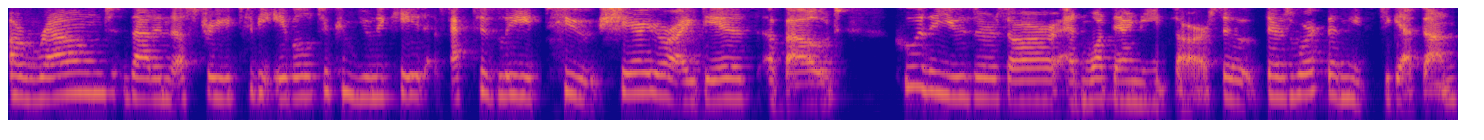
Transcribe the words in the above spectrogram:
around that industry to be able to communicate effectively, to share your ideas about who the users are and what their needs are. So there's work that needs to get done.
